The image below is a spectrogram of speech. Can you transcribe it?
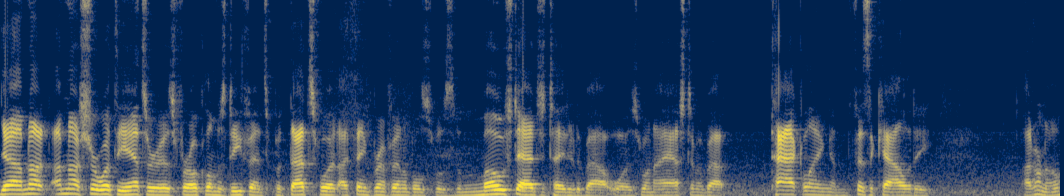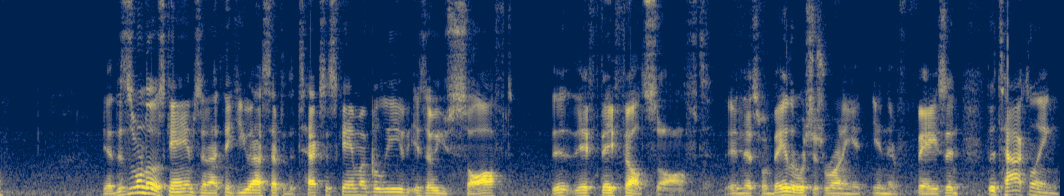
yeah, I'm not I'm not sure what the answer is for Oklahoma's defense, but that's what I think Brent Venables was the most agitated about was when I asked him about tackling and physicality. I don't know. Yeah, this is one of those games, and I think you asked after the Texas game, I believe, is OU soft? If they felt soft in this one, Baylor was just running it in their face, and the tackling.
